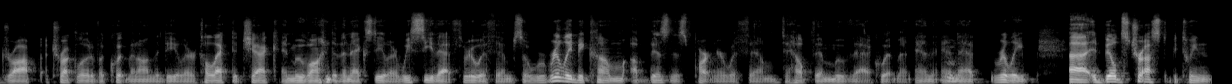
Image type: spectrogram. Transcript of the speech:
drop a truckload of equipment on the dealer collect a check and move on to the next dealer. We see that through with them. So we really become a business partner with them to help them move that equipment. And, and mm-hmm. that really, uh, it builds trust between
